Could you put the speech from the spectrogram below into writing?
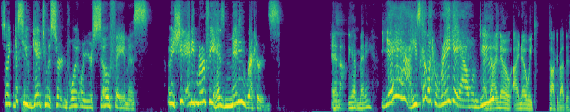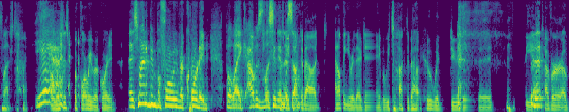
So I guess you get to a certain point where you're so famous. I mean, shit, Eddie Murphy has many records. And Does he have many? yeah, he's got like a reggae album, I, dude. I know. I know. We talked about this last time. Or Yeah, was this before we recorded? this might have been before we recorded, but like I was listening to we some. talked about. I don't think you were there, Jenny, but we talked about who would do the the, the uh, cover of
